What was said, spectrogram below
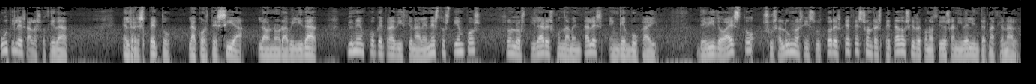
útiles a la sociedad. El respeto, la cortesía, la honorabilidad y un enfoque tradicional en estos tiempos son los pilares fundamentales en Genbukai. Debido a esto, sus alumnos e instructores jefes son respetados y reconocidos a nivel internacional.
